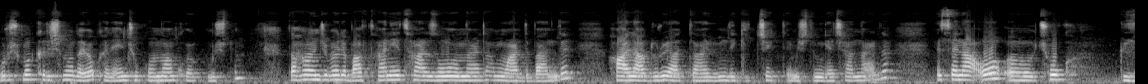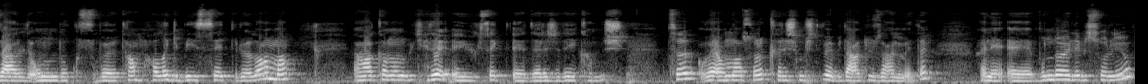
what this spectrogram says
buruşma kırışma da yok hani en çok ondan korkmuştum. Daha önce böyle battaniye tarzı olanlardan vardı bende. Hala duruyor hatta evimde gidecek demiştim geçenlerde. Mesela o e, çok güzeldi onun dokusu böyle tam halı gibi hissettiriyordu ama Hakan onu bir kere e, yüksek e, derecede yıkamıştı ve ondan sonra karışmıştı ve bir daha düzelmedi. Hani e, bunda öyle bir sorun yok.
